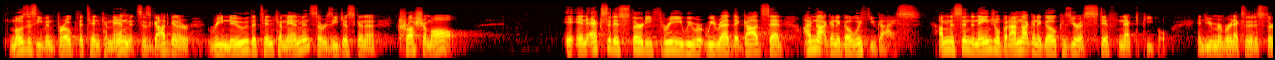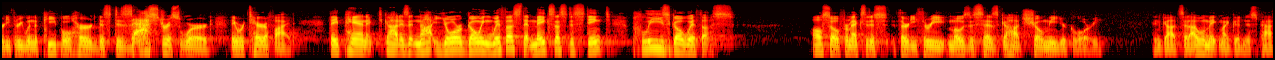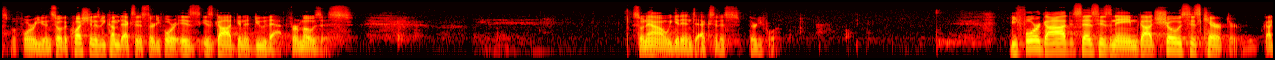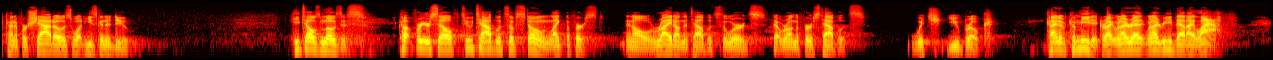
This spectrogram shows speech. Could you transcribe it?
Moses even broke the Ten Commandments. Is God going to renew the Ten Commandments or is he just going to crush them all? In Exodus 33, we, were, we read that God said, I'm not going to go with you guys. I'm going to send an angel, but I'm not going to go because you're a stiff necked people. And do you remember in Exodus 33 when the people heard this disastrous word? They were terrified. They panicked. God, is it not your going with us that makes us distinct? Please go with us. Also, from Exodus 33, Moses says, God, show me your glory. And God said, I will make my goodness pass before you. And so the question as we come to Exodus 34 is Is God going to do that for Moses? So now we get into Exodus 34. Before God says his name, God shows his character. God kind of foreshadows what he's going to do. He tells Moses, Cut for yourself two tablets of stone like the first, and I'll write on the tablets the words that were on the first tablets, which you broke. Kind of comedic, right? When I, read, when I read that, I laugh.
